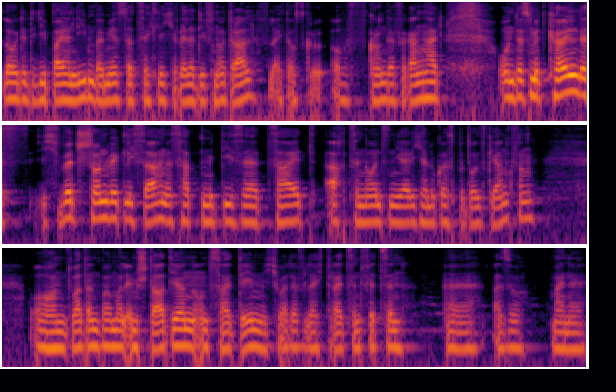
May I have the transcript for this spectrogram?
Leute, die die Bayern lieben. Bei mir ist es tatsächlich relativ neutral, vielleicht aus, aufgrund der Vergangenheit. Und das mit Köln, das, ich würde schon wirklich sagen, es hat mit dieser Zeit 18-, 19-jähriger Lukas Podolski angefangen und war dann ein paar Mal im Stadion und seitdem, ich war da vielleicht 13, 14, äh, also meine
